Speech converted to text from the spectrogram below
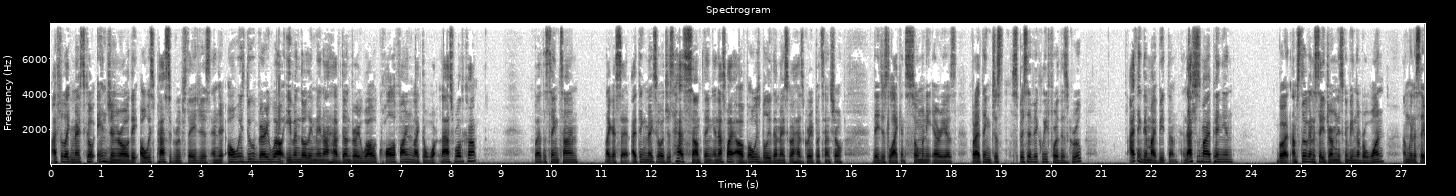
I feel like Mexico in general, they always pass the group stages and they always do very well, even though they may not have done very well qualifying like the last World Cup. But at the same time, like I said, I think Mexico just has something, and that's why I've always believed that Mexico has great potential. They just lack in so many areas. But I think just specifically for this group, I think they might beat them. And that's just my opinion. But I'm still going to say Germany's going to be number one. I'm going to say,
